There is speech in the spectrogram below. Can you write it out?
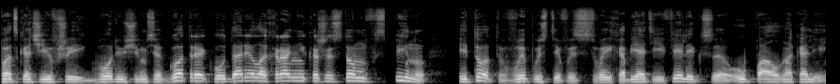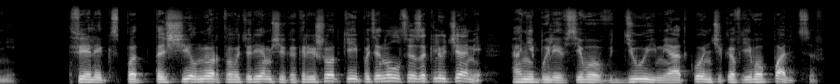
Подскочивший к борющимся Готрек ударил охранника шестом в спину, и тот, выпустив из своих объятий Феликса, упал на колени. Феликс подтащил мертвого тюремщика к решетке и потянулся за ключами. Они были всего в дюйме от кончиков его пальцев.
